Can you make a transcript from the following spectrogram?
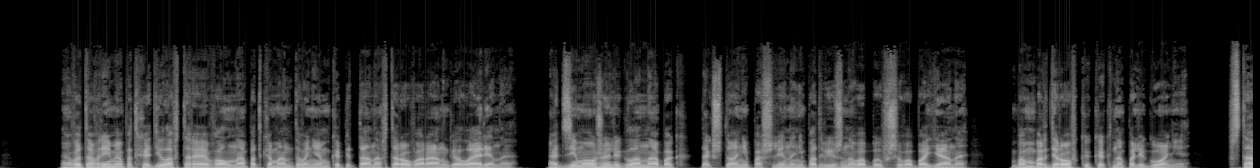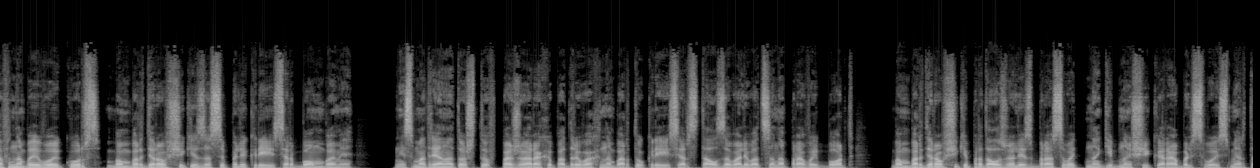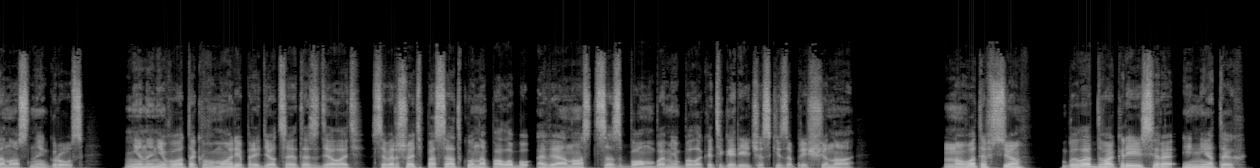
В это время подходила вторая волна под командованием капитана второго ранга Ларина. Адзима уже легла на бок, так что они пошли на неподвижного бывшего Баяна. Бомбардировка, как на полигоне. Встав на боевой курс, бомбардировщики засыпали крейсер бомбами. Несмотря на то, что в пожарах и подрывах на борту крейсер стал заваливаться на правый борт, бомбардировщики продолжали сбрасывать на гибнущий корабль свой смертоносный груз. Не на него, так в море придется это сделать. Совершать посадку на палубу авианосца с бомбами было категорически запрещено. Ну вот и все. Было два крейсера, и нет их.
